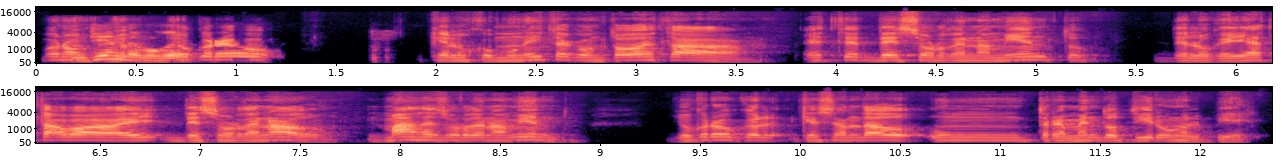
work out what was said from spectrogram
Bueno, ¿Entiendes? Yo, porque... yo creo que los comunistas con todo esta, este desordenamiento de lo que ya estaba desordenado, más desordenamiento, yo creo que, que se han dado un tremendo tiro en el pie.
